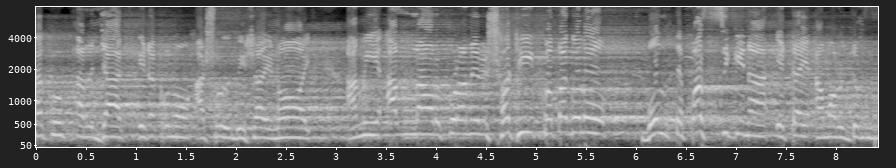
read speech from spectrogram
থাকুক আর যাক, এটা কোনো আসল বিষয় নয়। আমি আল্লাহর কোরআনের সঠিক কথাগুলো বলতে পারছি কি না এটাই আমার জন্য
